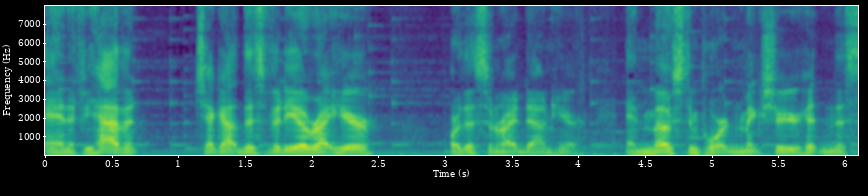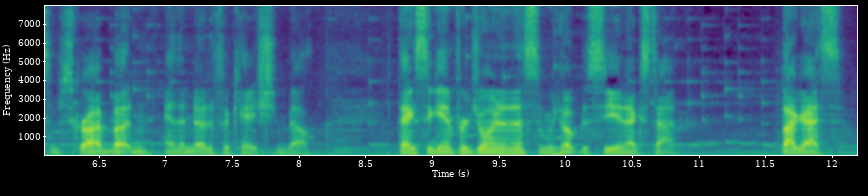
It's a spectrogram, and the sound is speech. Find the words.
And if you haven't, check out this video right here or this one right down here. And most important, make sure you're hitting this subscribe button and the notification bell. Thanks again for joining us, and we hope to see you next time. Bye, guys.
